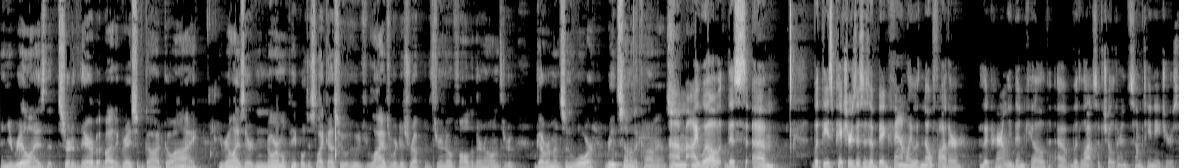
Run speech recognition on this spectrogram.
and you realize that sort of there, but by the grace of God go I, you realize they're normal people just like us who, whose lives were disrupted through no fault of their own, through governments and war. Read some of the comments. Um, I will. This. Um, with these pictures, this is a big family with no father who had apparently been killed, uh, with lots of children, some teenagers.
